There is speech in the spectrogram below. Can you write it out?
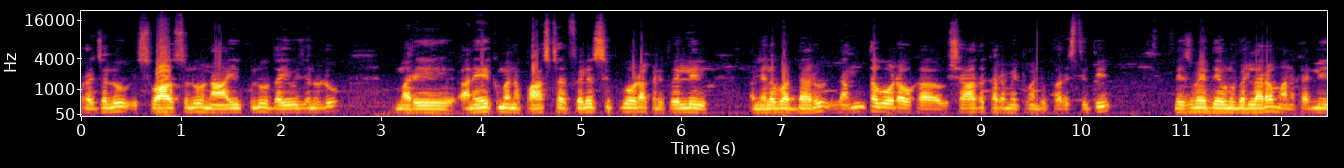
ప్రజలు విశ్వాసులు నాయకులు దైవజనులు మరి అనేకమైన పాస్టర్ ఫెలోషిప్ కూడా అక్కడికి వెళ్ళి నిలబడ్డారు. ఇదంతా కూడా ఒక విషాదకరమైనటువంటి పరిస్థితి. నిజమే దేవుని బిడ్డలారా మనకన్నీ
